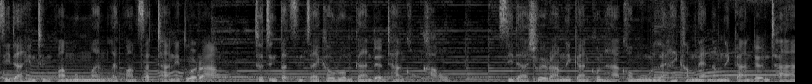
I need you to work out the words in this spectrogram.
สีดาเห็นถึงความมุ่งมั่นและความศรัทธาในตัวราม เธอจึงตัดสินใจเข้าร่วมการเดินทางของเขา สีดาช่วยรามในการค้นหาข้อมูลและให้คำแนะนำในการเดินทาง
